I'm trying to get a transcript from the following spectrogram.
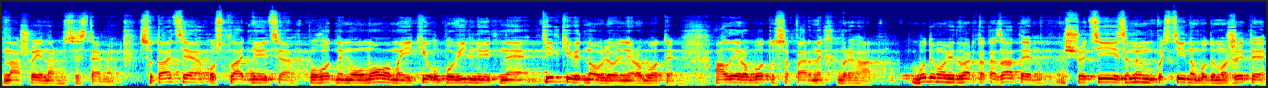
нашої енергосистеми. Ситуація ускладнюється погодними умовами, які уповільнюють не тільки відновлювальні роботи, але й роботу саперних бригад. Будемо відверто казати, що цієї зими ми постійно будемо жити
